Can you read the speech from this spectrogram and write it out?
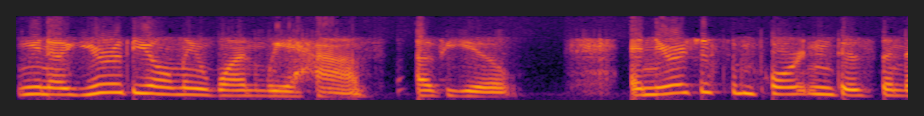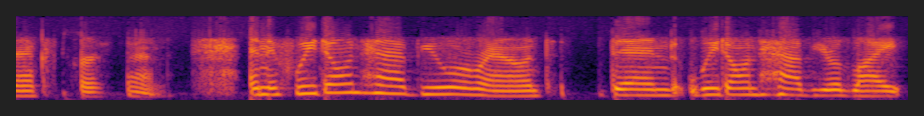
you know, you're the only one we have of you. And you're just important as the next person. And if we don't have you around, then we don't have your light,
